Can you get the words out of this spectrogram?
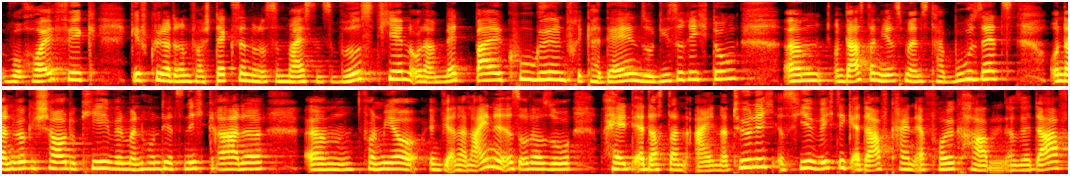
wo häufig Giftköder drin versteckt sind und das sind meistens Würstchen oder Mettballkugeln, Frikadellen, so diese Richtung. Ähm, und das dann jedes Mal ins Tabu setzt und dann wirklich schaut, okay, wenn mein Hund jetzt nicht gerade ähm, von mir irgendwie an der Leine ist oder so, hält er das dann ein. Natürlich ist hier wichtig, er darf keinen Erfolg haben. Also er darf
